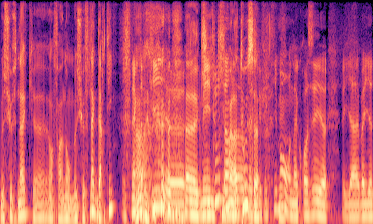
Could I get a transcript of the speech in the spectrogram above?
Monsieur Fnac, enfin non, Monsieur Fnac Darty. Fnac hein, Darty, mais tous, hein, voilà, tous. effectivement, on a croisé il y a, bah, il y a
